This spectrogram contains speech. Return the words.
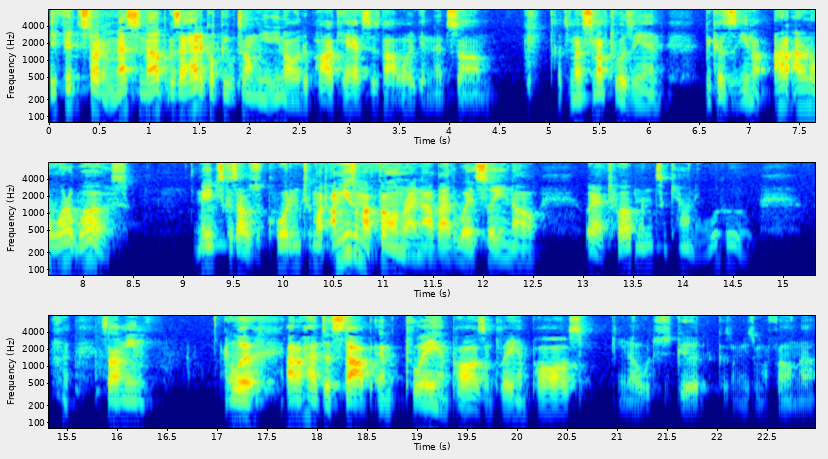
if it started messing up because I had a couple people tell me, you know, the podcast is not working. It's um, it's messing up towards the end because you know I I don't know what it was. Maybe it's because I was recording too much. I'm using my phone right now, by the way, so you know we're at 12 minutes and counting. Woohoo! so I mean, well, I don't have to stop and play and pause and play and pause, you know, which is good because I'm using my phone now.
